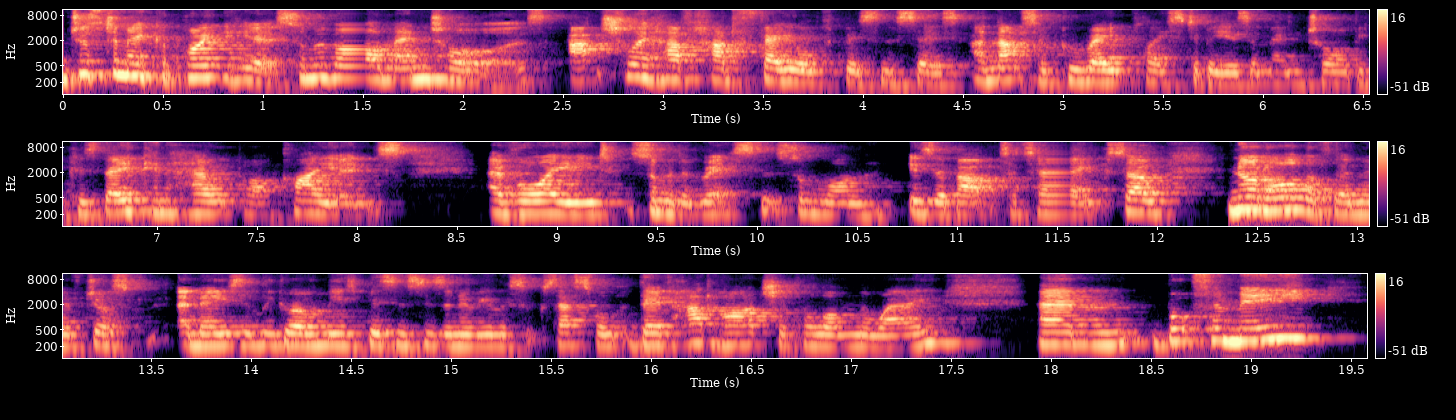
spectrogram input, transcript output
just to make a point here, some of our mentors actually have had failed businesses, and that's a great place to be as a mentor because they can help our clients avoid some of the risks that someone is about to take. So, not all of them have just amazingly grown these businesses and are really successful. They've had hardship along the way. Um, but for me,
